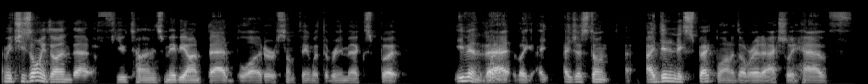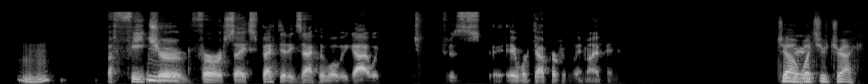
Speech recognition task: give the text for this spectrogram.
I mean, she's only done that a few times, maybe on Bad Blood or something with the remix. But even that, like, I, I just don't, I didn't expect Lana Del Rey to actually have Mhm. a featured verse. I expected exactly what we got, which was, it worked out perfectly, in my opinion. Joe, Agreed. what's your track?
